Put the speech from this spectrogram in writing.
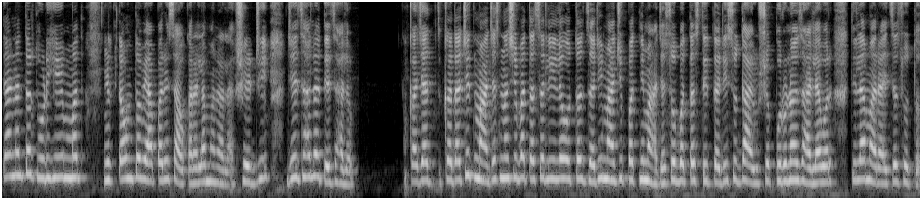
त्यानंतर थोडी हिंमत एकटावून तो व्यापारी सावकाराला म्हणाला शेठजी जे झालं ते झालं. कजा कदाचित माझ्याच नशिबात असं लिहिलं होतं जरी माझी पत्नी माझ्यासोबत असती तरीसुद्धा आयुष्य पूर्ण झाल्यावर तिला मरायचंच होतं.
